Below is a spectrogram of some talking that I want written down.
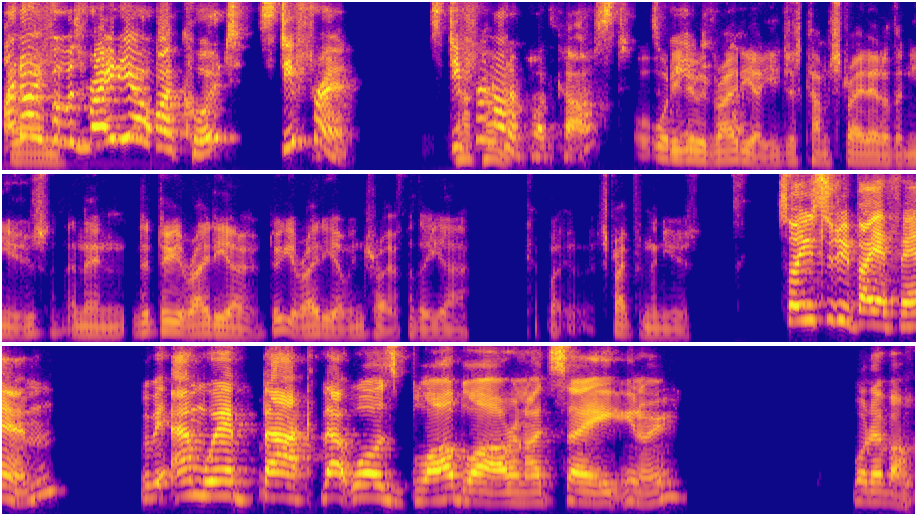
I know if Um, it was radio, I could. It's different. It's different come? on a podcast. It's what do you do with radio? You just come straight out of the news and then do- do your radio, do your radio intro for the uh, straight from the news. So I used to do Bay FM. And we're back. That was blah blah. And I'd say, you know, whatever.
